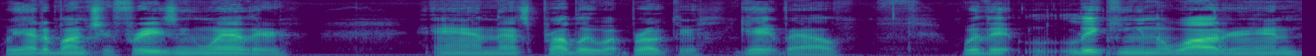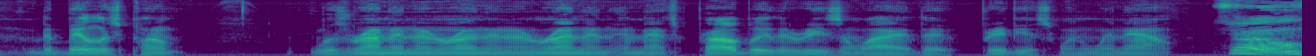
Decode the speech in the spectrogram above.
We had a bunch of freezing weather, and that's probably what broke the gate valve. With it leaking the water in, the bilge pump was running and running and running, and that's probably the reason why the previous one went out. So,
